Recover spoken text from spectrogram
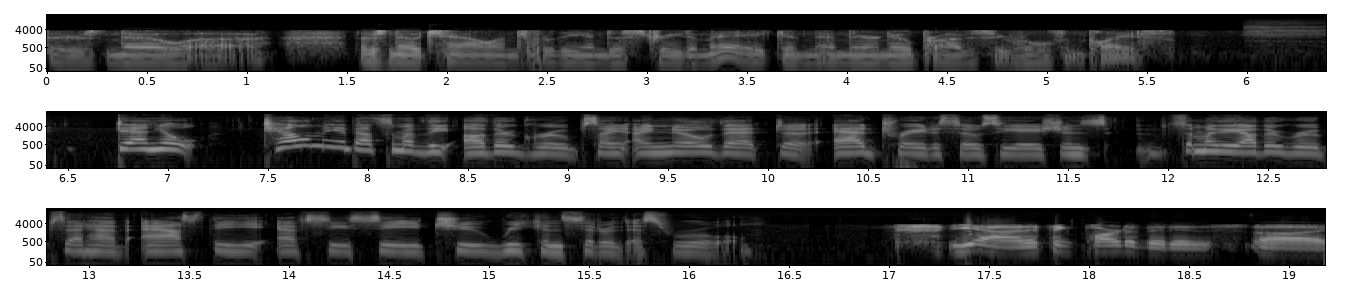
there's no uh, there's no challenge for the industry to make, and, and there are no privacy rules rules in place. Daniel, tell me about some of the other groups. I, I know that uh, ad trade associations, some of the other groups that have asked the FCC to reconsider this rule. Yeah, and I think part of it is uh,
